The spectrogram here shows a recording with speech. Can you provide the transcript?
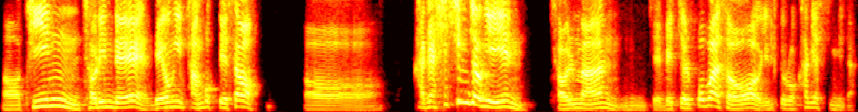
어, 긴 절인데 내용이 반복돼서 어, 가장 핵심적인 절만 몇 절 뽑아서 읽도록 하겠습니다.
